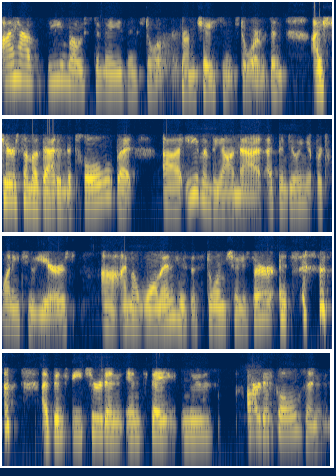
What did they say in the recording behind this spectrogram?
I have the most amazing stories from chasing storms, and I share some of that in the toll. But uh, even beyond that, I've been doing it for 22 years. Uh, I'm a woman who's a storm chaser. It's I've been featured in in state news articles, and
